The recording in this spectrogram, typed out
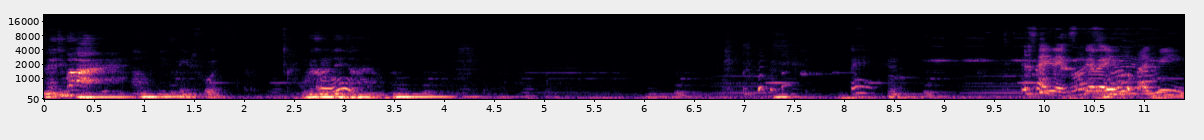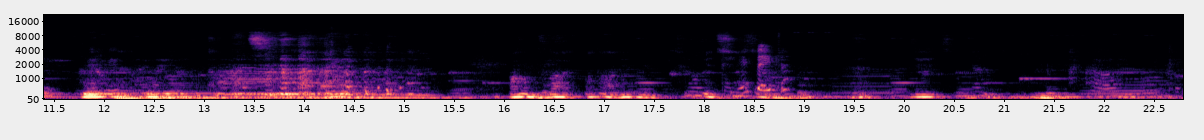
내지 마! 빅풋 우리 그럴 때 있잖아요 Silence, we're like agreeing. 방금 누가 어떤 아미분이 트럭에 Is 치였어요. it later? 내 심장이 Oh, okay.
